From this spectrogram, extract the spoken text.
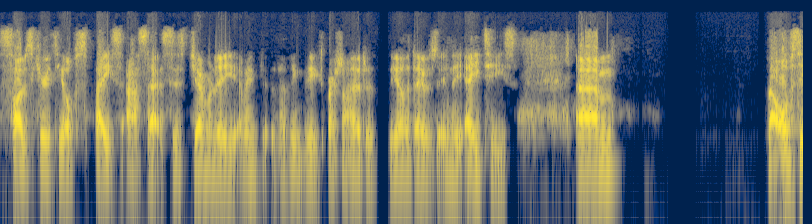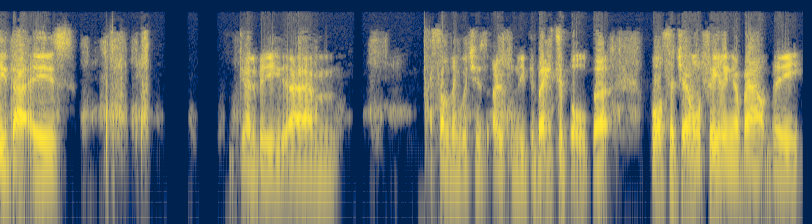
cybersecurity of space assets is generally, I mean, I think the expression I heard the other day was in the 80s. Um, now, obviously, that is going to be um, something which is openly debatable. But what's the general feeling about the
